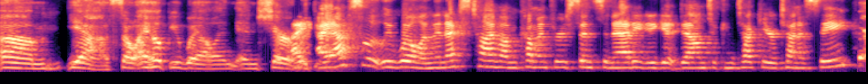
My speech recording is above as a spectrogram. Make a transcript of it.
um yeah so i hope you will and and share it I, with I absolutely will. And the next time I'm coming through Cincinnati to get down to Kentucky or Tennessee, yeah,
